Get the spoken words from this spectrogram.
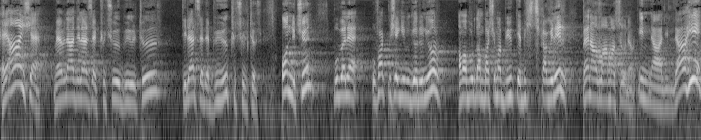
Ey Ayşe Mevla dilerse küçüğü büyütür, dilerse de büyüğü küçültür. Onun için bu böyle ufak bir şey gibi görünüyor ama buradan başıma büyük de bir iş çıkabilir. Ben Allah'ıma sığınıyorum. İnna lillahi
